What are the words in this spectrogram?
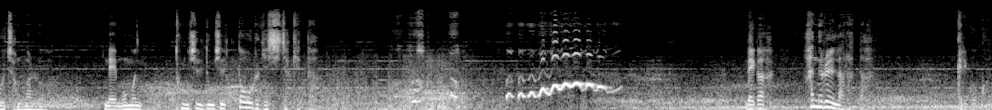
그리고 정말로 내 몸은 둥실둥실 떠오르기 시작했다. 내가 하늘을 날았다. 그리고 곧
